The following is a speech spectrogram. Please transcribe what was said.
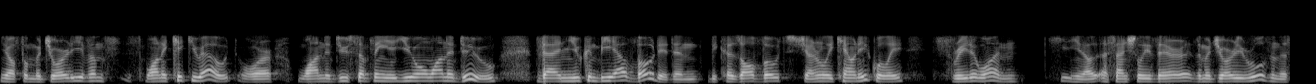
you know, if a majority of them want to kick you out or want to do something that you don't want to do, then you can be outvoted. And because all votes generally count equally, three to one, you know, essentially they're the majority rules in this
